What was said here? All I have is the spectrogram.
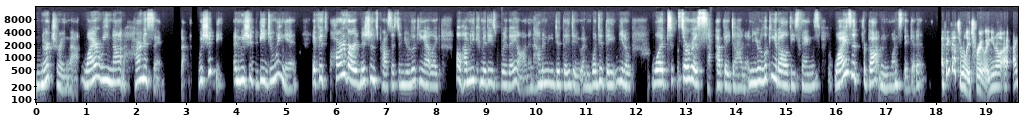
nurturing that? Why are we not harnessing that? We should be and we should be doing it if it's part of our admissions process and you're looking at like oh how many committees were they on and how many did they do and what did they you know what service have they done and you're looking at all of these things why is it forgotten once they get in I think that's really true. And, you know, I, I,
